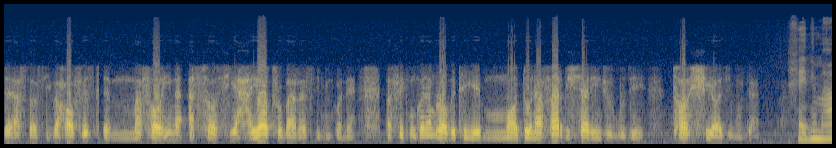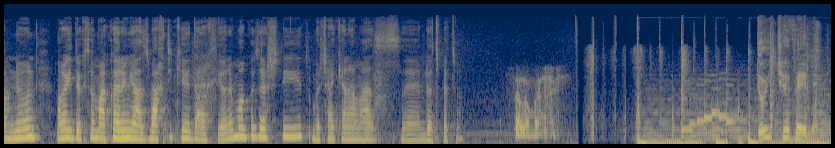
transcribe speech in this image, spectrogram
اساسی و حافظ مفاهیم اساسی حیات رو بررسی می‌کنه و فکر می‌کنم رابطه ما دو نفر بیشتر اینجور بوده تا شیرازی بودن. خیلی ممنون. آقای دکتر مکارمی از وقتی که در اختیار ما گذاشتید متشکرم از لطفتون. سلامت دویچه وله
